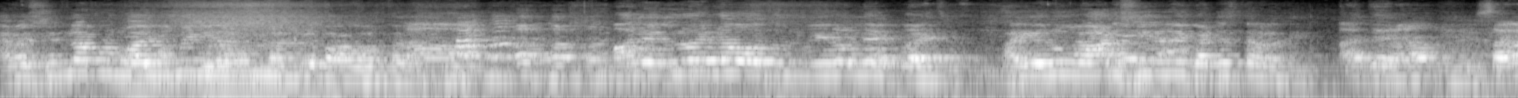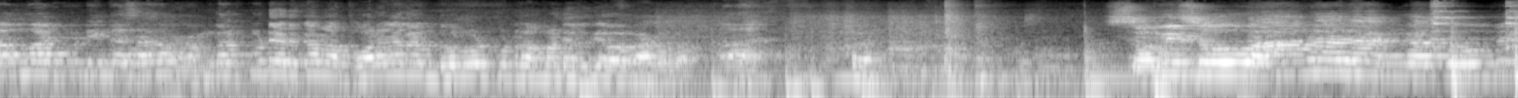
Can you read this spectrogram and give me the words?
ఆమె చిన్నప్పుడు మా ఇల్లు బాగుంటుంది మరి ఎల్లో అయినా పోతుంది అయ్యో నువ్వు వాడు సీర నీకు అది అదేనా సగం కట్టుకుంటే ఇంకా సగం సగం కట్టుకుంటే ఎరక మా పొరగాలని డోర్ కొట్టుకుంటూ రమ్మంటే ఎరక రాకుండా సుమి సువాన రంగ సుమి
